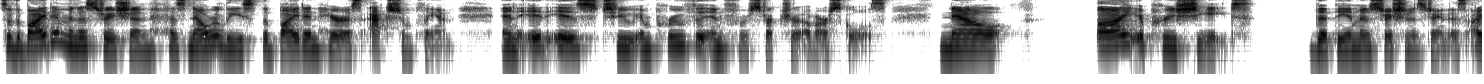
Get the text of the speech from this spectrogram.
So, the Biden administration has now released the Biden Harris Action Plan, and it is to improve the infrastructure of our schools. Now, I appreciate that the administration is doing this. I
